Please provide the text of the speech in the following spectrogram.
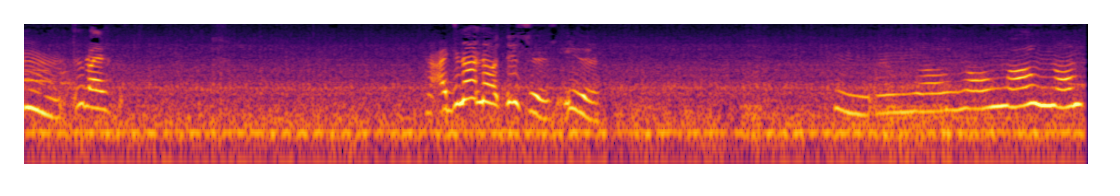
Mmm. Okay. Now, I do not know what this is either. Mm, nom, nom, nom, nom.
